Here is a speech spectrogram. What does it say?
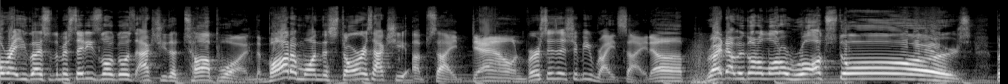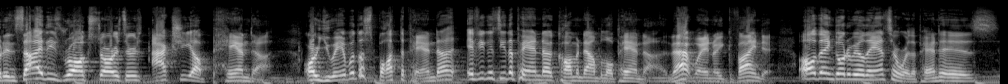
Alright, you guys, so the Mercedes logo is actually the top one. The bottom one, the star is actually upside down, versus it should be right side up. Right now, we got a lot of rock stars. But inside these rock stars, there's actually a panda. Are you able to spot the panda? If you can see the panda, comment down below panda. That way I know you can find it. I'll then go to reveal the answer where the panda is.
